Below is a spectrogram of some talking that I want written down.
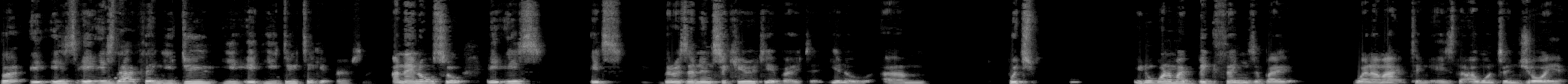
but it is it is that thing you do you it, you do take it personally, and then also it is it's there is an insecurity about it, you know, um, which you know, one of my big things about when I'm acting is that I want to enjoy it.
